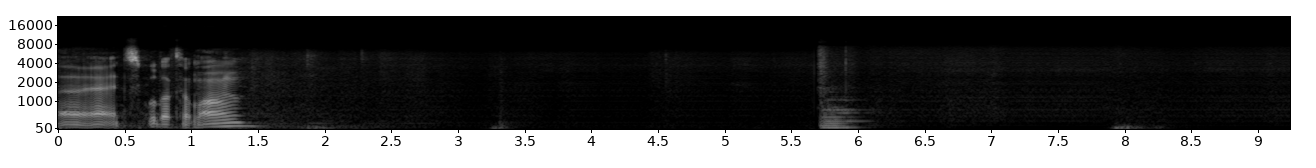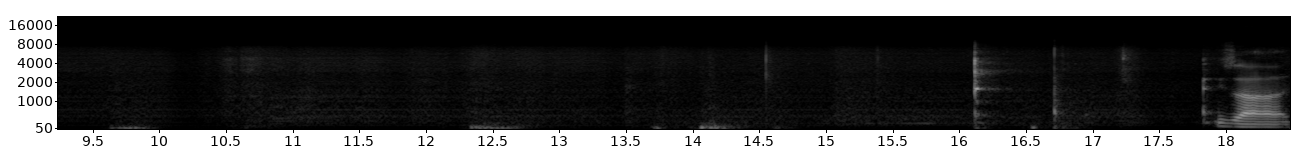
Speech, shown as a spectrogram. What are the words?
Evet, bu da tamam. Güzel.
